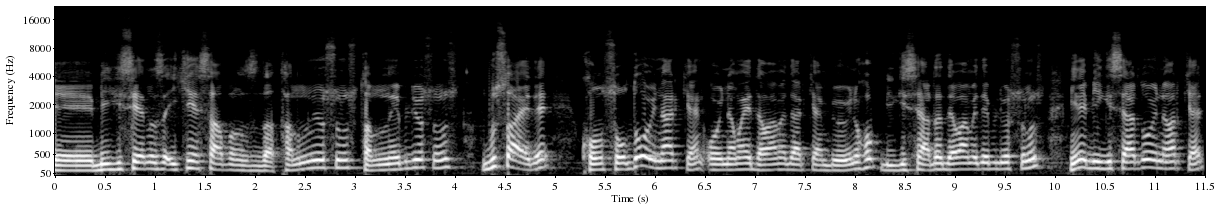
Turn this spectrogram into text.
e, bilgisayarınızda iki hesabınızı da tanımlıyorsunuz, tanımlayabiliyorsunuz. Bu sayede konsolda oynarken, oynamaya devam ederken bir oyunu hop bilgisayarda devam edebiliyorsunuz. Yine bilgisayarda oynarken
